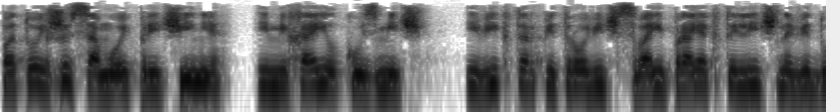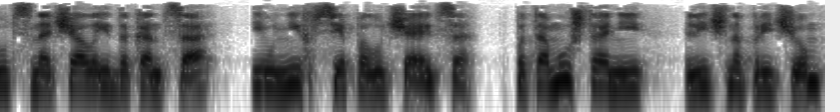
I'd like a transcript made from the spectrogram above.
По той же самой причине. И Михаил Кузьмич, и Виктор Петрович свои проекты лично ведут с начала и до конца, и у них все получается. Потому что они, лично причем,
